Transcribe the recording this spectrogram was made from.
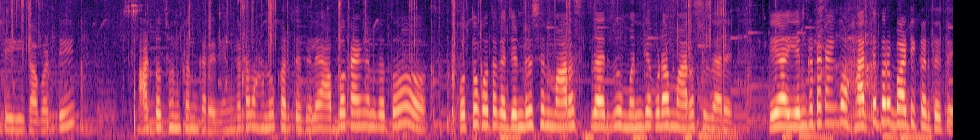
का काबट्टी आटो छनकन करेगी इनका हम करते थे अब कहीं कनक तो ಕೊತ್ತ ಕೊತ್ತಗ ಜನ್ರೇಷನ್ ಮಾರಿಸ್ತಿದ್ದಾರೆ ಮನ್ಗೆ ಕೂಡ ಮಾರಿಸ್ತಿದ್ದಾರೆ ಏ ಎನ್ಗಟ ಕಾಯ್ಕೋ ಹಾತೆ पर बाटी करते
